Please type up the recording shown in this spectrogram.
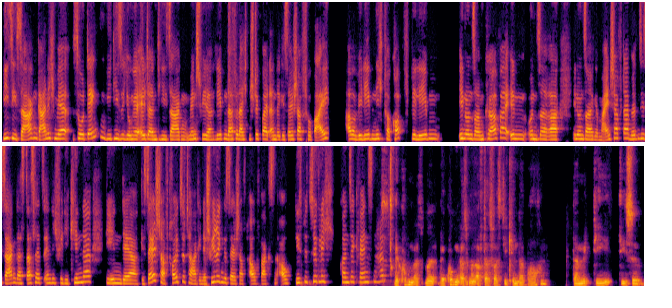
wie sie sagen, gar nicht mehr so denken wie diese junge Eltern, die sagen, Mensch, wir leben da vielleicht ein Stück weit an der Gesellschaft vorbei, aber wir leben nicht verkopft, wir leben in unserem Körper, in unserer, in unserer Gemeinschaft da. Würden Sie sagen, dass das letztendlich für die Kinder, die in der Gesellschaft heutzutage, in der schwierigen Gesellschaft aufwachsen, auch diesbezüglich Konsequenzen hat? Wir gucken erstmal, wir gucken erstmal auf das, was die Kinder brauchen, damit die diese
